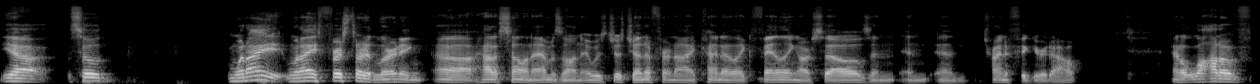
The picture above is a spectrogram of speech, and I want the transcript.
yeah so when i when i first started learning uh, how to sell on amazon it was just jennifer and i kind of like failing ourselves and and and trying to figure it out. And a lot of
